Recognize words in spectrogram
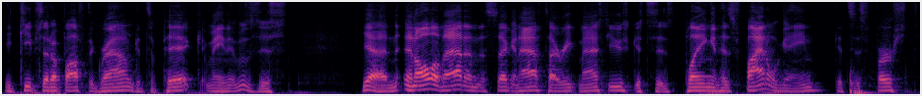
He keeps it up off the ground, gets a pick. I mean, it was just. Yeah, and, and all of that in the second half. Tyrique Matthews gets his playing in his final game, gets his first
